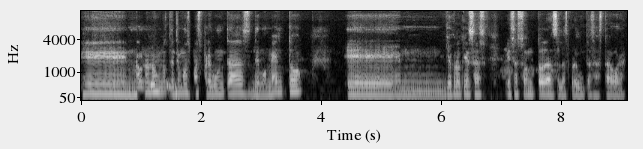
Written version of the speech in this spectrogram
Eh, no, no, no, no tenemos más preguntas de momento. Yo creo que esas, esas son todas las preguntas hasta ahora.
